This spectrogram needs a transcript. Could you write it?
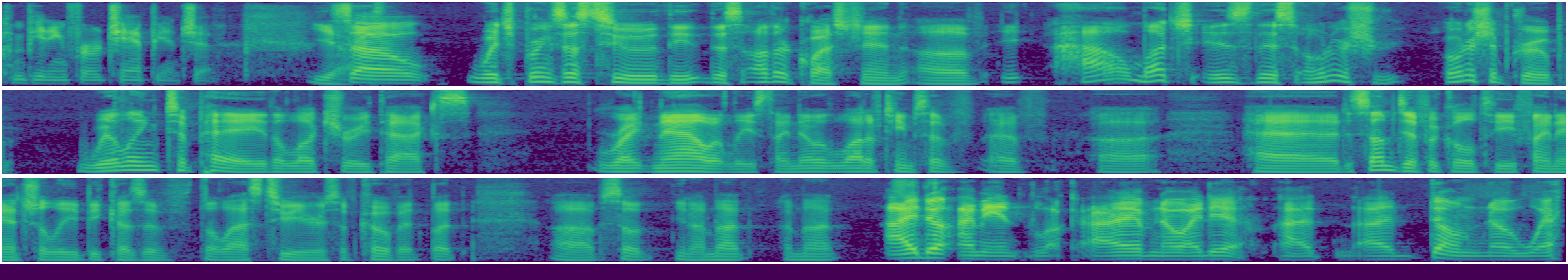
competing for a championship. Yeah. So Which brings us to the this other question of how much is this ownership ownership group willing to pay the luxury tax right now? At least I know a lot of teams have have uh, had some difficulty financially because of the last two years of COVID. But uh, so you know, I'm not I'm not I don't. I mean, look, I have no idea. I I don't know Wyc.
